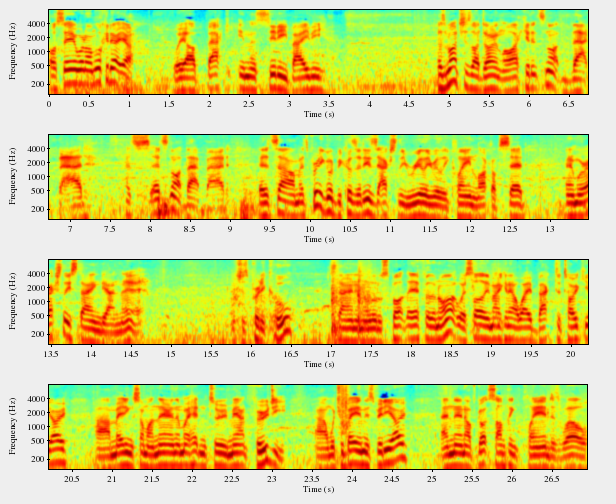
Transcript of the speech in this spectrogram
I'll see you when I'm looking at you. We are back in the city, baby. As much as I don't like it, it's not that bad. It's it's not that bad. It's um it's pretty good because it is actually really really clean, like I've said, and we're actually staying down there which is pretty cool. Staying in a little spot there for the night. We're slowly making our way back to Tokyo, uh, meeting someone there, and then we're heading to Mount Fuji, uh, which will be in this video. And then I've got something planned as well,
